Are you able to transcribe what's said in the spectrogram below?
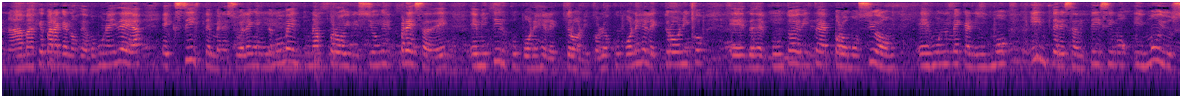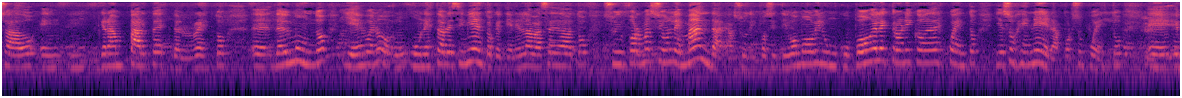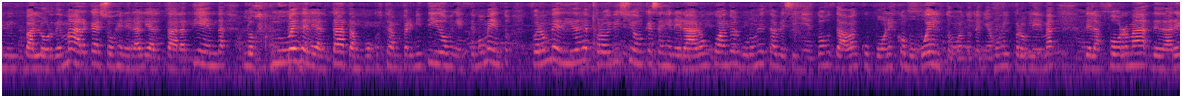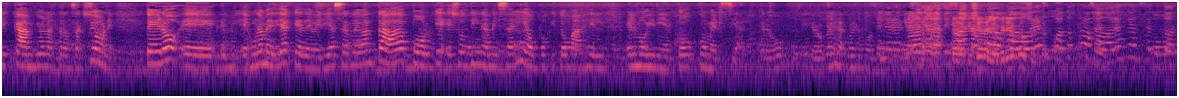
Nada más que para que nos demos una idea, existe en Venezuela en este momento una prohibición expresa de emitir cupones electrónicos. Los cupones electrónicos, eh, desde el punto de vista de promoción, es un mecanismo interesantísimo y muy usado en gran parte del resto eh, del mundo y es bueno un establecimiento que tiene en la base de datos su información le manda a su dispositivo móvil un cupón electrónico de descuento y eso genera por supuesto eh, valor de marca, eso genera lealtad a la tienda, los clubes de lealtad tampoco están permitidos en este momento, fueron medidas de prohibición que se generaron cuando algunos establecimientos daban cupones como vueltos cuando teníamos el problema de la forma de dar el cambio en las transacciones. Pero eh, es una medida que debería ser levantada porque eso dinamizaría un poquito más el, el movimiento comercial. Creo, creo que les respondí. Señora, Señora, yo quería ¿cuántos trabajadores del sector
